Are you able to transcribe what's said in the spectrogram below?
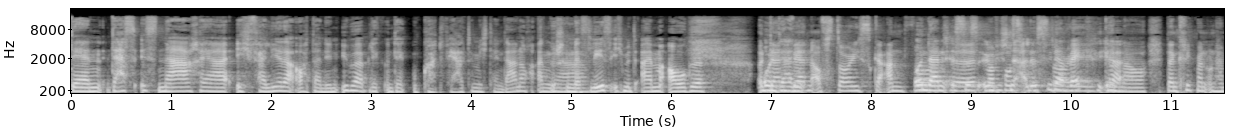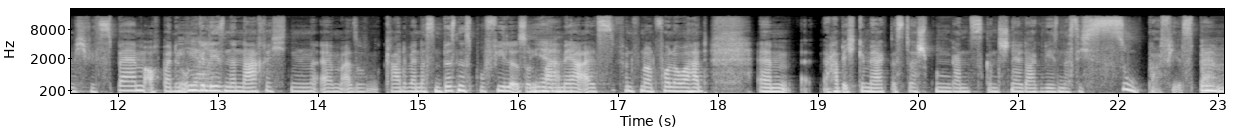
Denn das ist nachher, ich verliere da auch dann den Überblick und denke, oh Gott, wer hatte mich denn da noch angeschrieben? Ja. Das lese ich mit einem Auge. Und, dann, werden auf Stories geantwortet. Und dann ist das irgendwie postet alles wieder weg, ja. Genau. Dann kriegt man unheimlich viel Spam, auch bei den Ja. ungelesenen Nachrichten. Ähm, also gerade wenn das ein Business-Profil ist und Ja. man mehr als 500 Follower hat, ähm, habe ich gemerkt, ist der Sprung ganz, ganz schnell da gewesen, dass ich super viel Spam Mhm.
